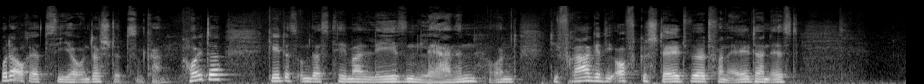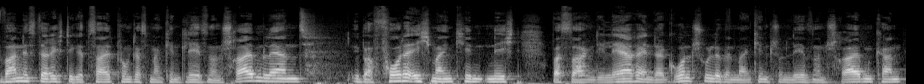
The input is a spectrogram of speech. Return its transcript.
oder auch Erzieher unterstützen kann. Heute geht es um das Thema Lesen lernen und die Frage, die oft gestellt wird von Eltern ist, wann ist der richtige Zeitpunkt, dass mein Kind lesen und schreiben lernt? Überfordere ich mein Kind nicht? Was sagen die Lehrer in der Grundschule, wenn mein Kind schon lesen und schreiben kann?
